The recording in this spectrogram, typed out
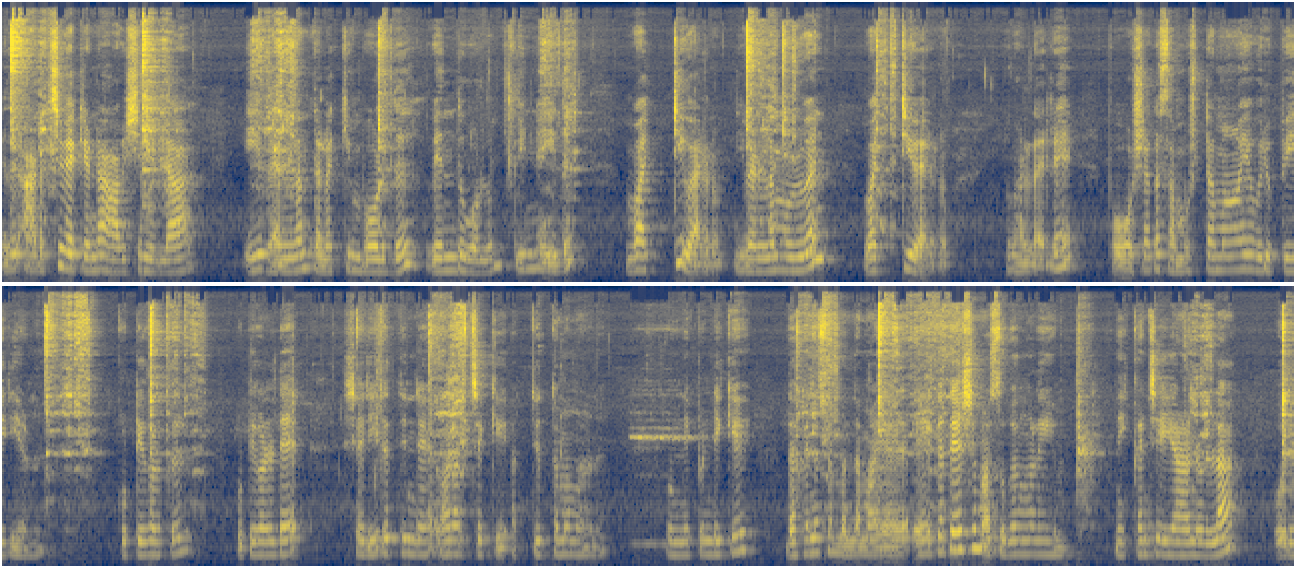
ഇത് അടച്ചു വെക്കേണ്ട ആവശ്യമില്ല. ഈ വെള്ളം തിളയ്ക്കുമ്പോൾ ഇത് വെന്തുകൊള്ളും. പിന്നെ ഇത് വറ്റി വരണം. ഈ വെള്ളം മുഴുവൻ വറ്റി വരണം. വളരെ പോഷക സമ്പുഷ്ടമായ ഒരു ഉപ്പേരിയാണ്. കുട്ടികൾക്ക് കുട്ടികളുടെ ശരീരത്തിന്റെ വളർച്ചയ്ക്ക് അത്യുത്തമമാണ്. ഉണ്ണിപ്പിണ്ടിക്ക് ദഹന സംബന്ധമായ ഏകദേശം അസുഖങ്ങളെയും നീക്കം ചെയ്യാനുള്ള ഒരു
